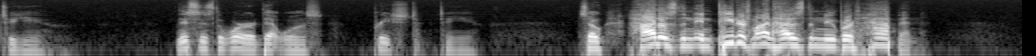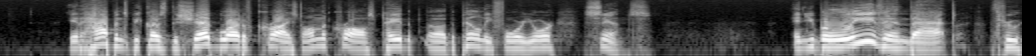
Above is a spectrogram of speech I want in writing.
to you. This is the Word that was preached to you. So, how does the, in Peter's mind, how does the new birth happen? It happens because the shed blood of Christ on the cross paid the, uh, the penalty for your sins. And you believe in that through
